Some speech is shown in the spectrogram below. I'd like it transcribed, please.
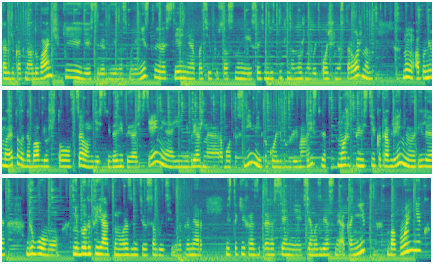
Так же, как на одуванчики, есть аллергии на смоленистые растения по типу сосны, и с этим действительно нужно быть очень осторожным. Ну, а помимо этого добавлю, что в целом есть ядовитые растения, и небрежная работа с ними, и какое-либо взаимодействие может привести к отравлению или другому неблагоприятному развитию событий. Например, из таких растений всем известный аконит, бабульник,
